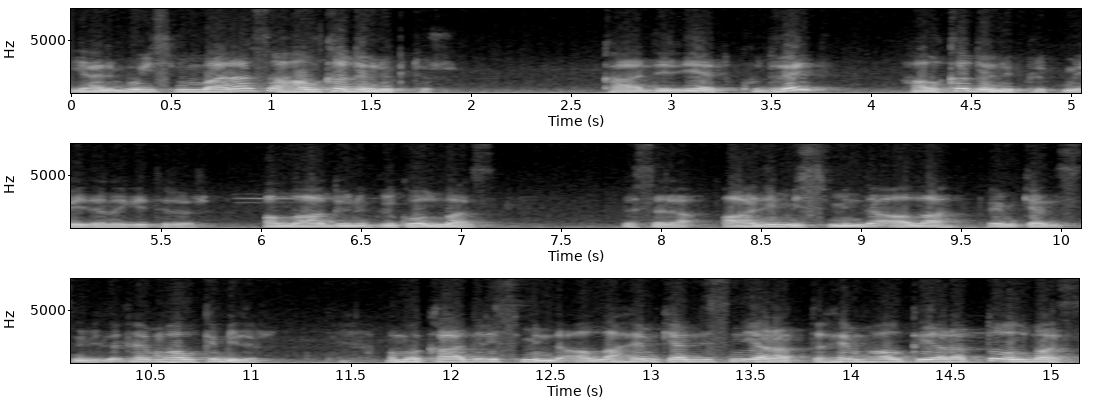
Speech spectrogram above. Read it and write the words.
yani bu ismin manası halka dönüktür. Kadiriyet, kudret halka dönüklük meydana getirir. Allah'a dönüklük olmaz. Mesela alim isminde Allah hem kendisini bilir hem halkı bilir. Ama Kadir isminde Allah hem kendisini yarattı hem halkı yarattı olmaz.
